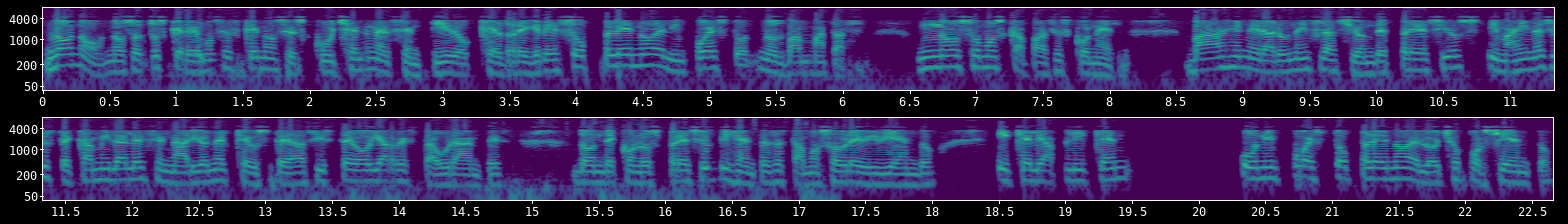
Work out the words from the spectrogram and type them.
No, no, nosotros queremos es que nos escuchen en el sentido que el regreso pleno del impuesto nos va a matar no somos capaces con él. Va a generar una inflación de precios. Imagínese usted, Camila, el escenario en el que usted asiste hoy a restaurantes donde con los precios vigentes estamos sobreviviendo y que le apliquen un impuesto pleno del 8%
